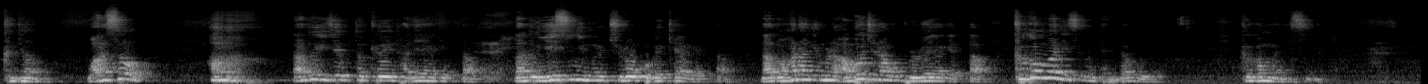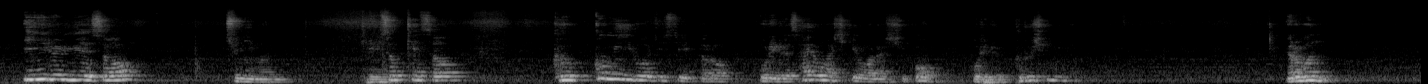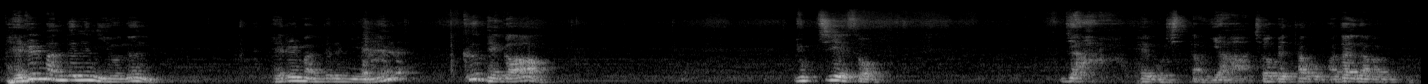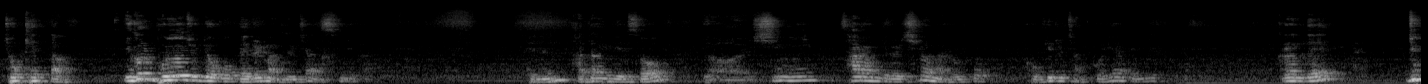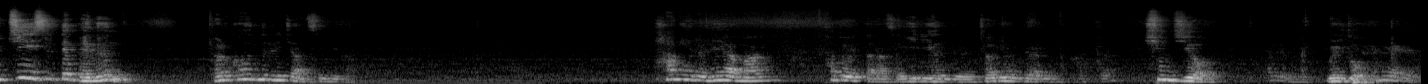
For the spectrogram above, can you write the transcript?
그냥 와서 아 나도 이제부터 교회 다녀야겠다. 나도 예수님을 주로 고백해야겠다. 나도 하나님을 아버지라고 불러야겠다. 그것만 있으면 된다고요. 그것만 있으면. 이 일을 위해서 주님은 계속해서 그 꿈이 이루어질 수 있도록 우리를 사용하시길 원하시고 우리를 부르십니다. 여러분 배를 만드는 이유는 배를 만드는 이유는 그 배가 육지에서 야, 배 멋있다. 야, 저 배 타고 바다에 나가면 좋겠다. 이걸 보여주려고 배를 만들지 않습니다. 배는 바다 위에서 열심히 사람들을 실어 나르고 고기를 잡고 해야 됩니다. 그런데 육지에 있을 때 배는 결코 흔들리지 않습니다. 항해를 해야만 파도에 따라서 이리 흔들 저리 흔들 심지어 물도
